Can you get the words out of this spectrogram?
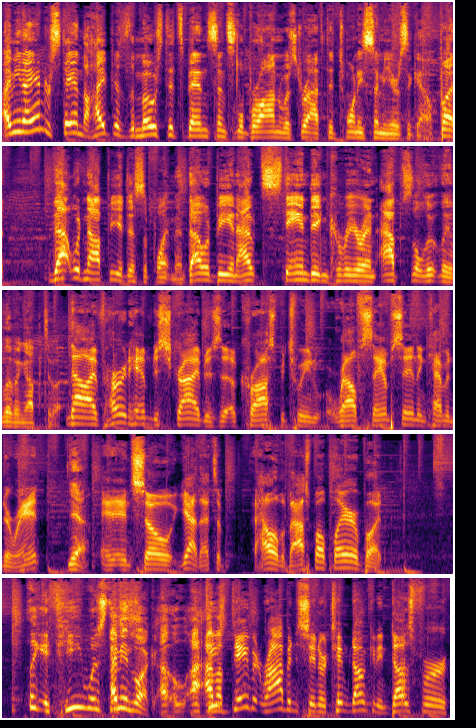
I mean, I understand the hype is the most it's been since LeBron was drafted 20 some years ago. But that would not be a disappointment. That would be an outstanding career and absolutely living up to it. Now I've heard him described as a cross between Ralph Sampson and Kevin Durant. Yeah. and, and so yeah, that's a hell of a basketball player. But like, if he was, I mean, look, uh, I- he's a- David Robinson or Tim Duncan and does for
